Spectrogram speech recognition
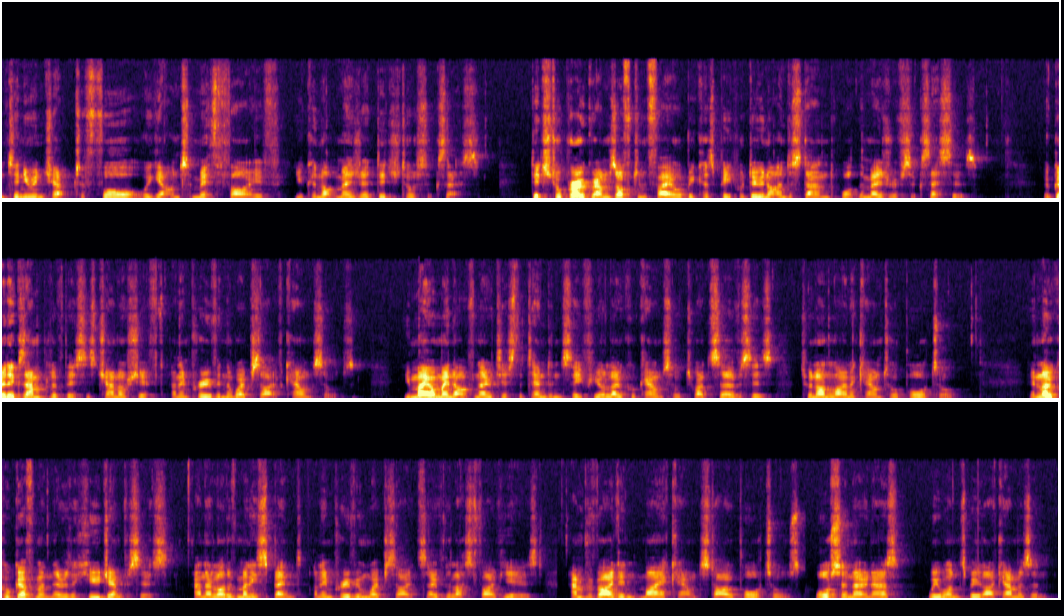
Continuing chapter 4, we get on to myth 5 you cannot measure digital success. Digital programs often fail because people do not understand what the measure of success is. A good example of this is channel shift and improving the website of councils. You may or may not have noticed the tendency for your local council to add services to an online account or portal. In local government, there is a huge emphasis and a lot of money spent on improving websites over the last five years and providing My Account style portals, also known as We Want to Be Like Amazon.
